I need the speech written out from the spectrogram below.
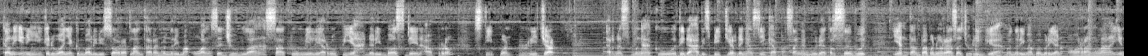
Kali ini keduanya kembali disorot lantaran menerima uang sejumlah 1 miliar rupiah dari bos DNA Pro, Stephen Richard. Ernest mengaku tidak habis pikir dengan sikap pasangan muda tersebut yang tanpa penuh rasa curiga menerima pemberian orang lain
